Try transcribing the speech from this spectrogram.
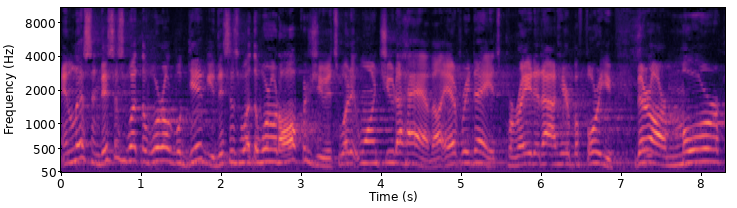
And listen, this is what the world will give you. This is what the world offers you. It's what it wants you to have uh, every day. It's paraded out here before you. There are more,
